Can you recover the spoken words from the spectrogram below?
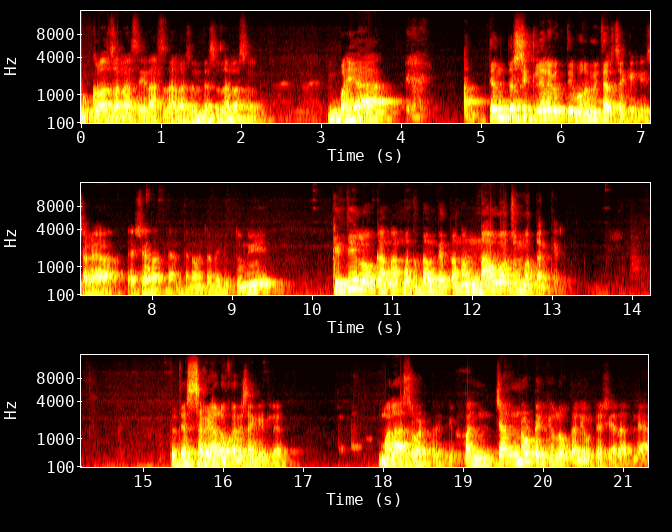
मग क्रॉस झाला असेल असं झालं असेल तसं झालं असेल. भैया अत्यंत शिकलेल्या व्यक्तीबरोबर मी चर्चा केली सगळ्या त्या शहरातल्या. आणि त्यांना विचारलं की तुम्ही किती लोकांना मतदान देताना नाव वाचून मतदान केलं? तर त्या सगळ्या लोकांनी सांगितलं. मला असं वाटतं की पंच्याण्णव टक्के लोकांनी उठ्या शहरातल्या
